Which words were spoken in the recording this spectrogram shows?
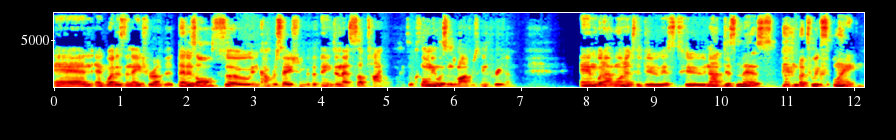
and and what is the nature of it. That is also in conversation with the things in that subtitle. So colonialism, democracy, and freedom. And what I wanted to do is to not dismiss, but to explain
